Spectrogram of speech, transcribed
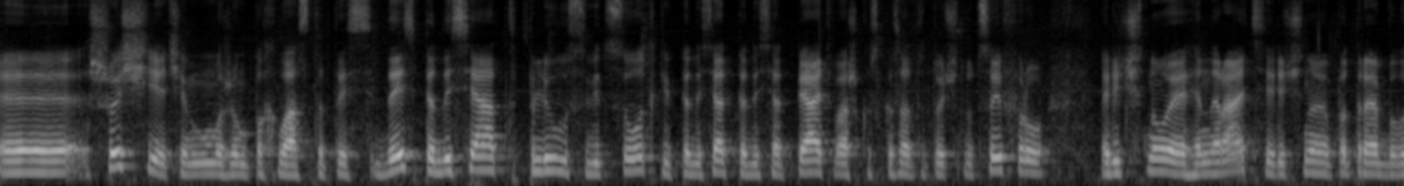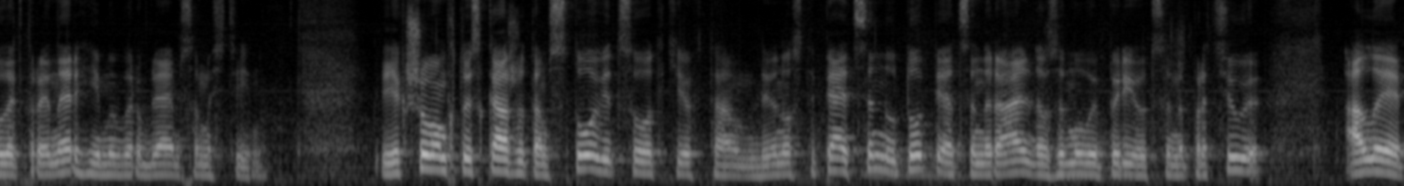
Е, що ще чим ми можемо похвастатись? Десь 50 плюс відсотків, 50-55, важко сказати точну цифру, річної генерації, річної потреби в електроенергії ми виробляємо самостійно. І Якщо вам хтось каже там 100%, там 95%, це не утопія, це нереально, в зимовий період це не працює. Але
